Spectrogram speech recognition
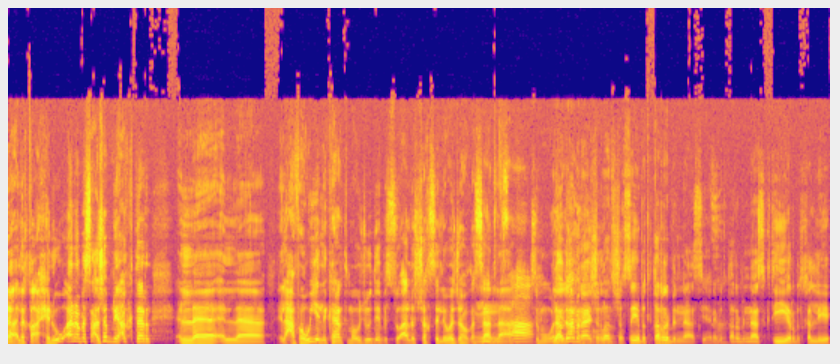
لا لقاء حلو أنا بس عجبني أكثر ال- ال- العفوية اللي كانت موجودة بالسؤال الشخصي اللي وجهه غسان. لسمو لا. دائما هاي الشغلات الشخصية بتقرب الناس يعني بتقرب الناس كثير بتخلي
